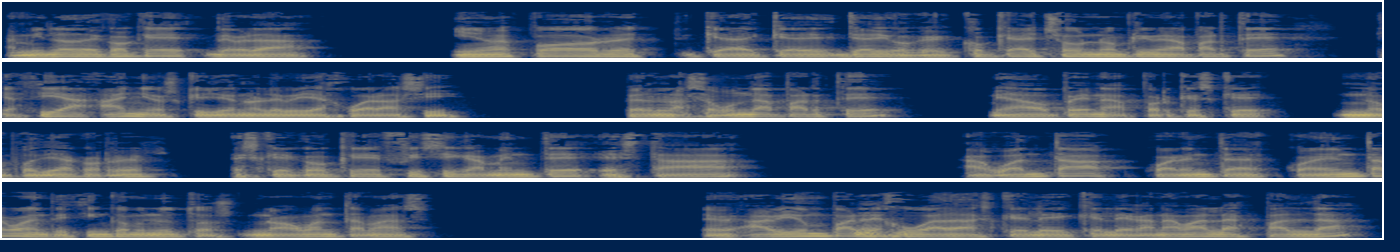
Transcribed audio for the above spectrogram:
A mí lo de Coque, de verdad, y no es por que, ya digo que Coque ha hecho una primera parte que hacía años que yo no le veía jugar así. Pero en la segunda parte me ha dado pena porque es que no podía correr. Es que Coque físicamente está aguanta 40, 40 45 minutos, no aguanta más. Eh, ha habido un par de jugadas que le, que le ganaban la espalda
